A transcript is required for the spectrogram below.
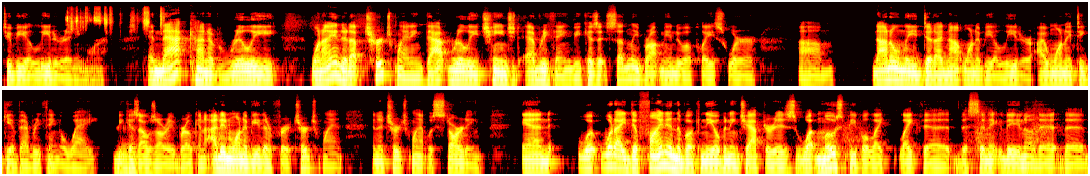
to be a leader anymore. And that kind of really when I ended up church planting, that really changed everything because it suddenly brought me into a place where um, not only did I not want to be a leader, I wanted to give everything away because mm-hmm. I was already broken. I didn't want to be there for a church plant, and a church plant was starting. And what what I define in the book in the opening chapter is what most people like like the the cynic, the, you know the the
